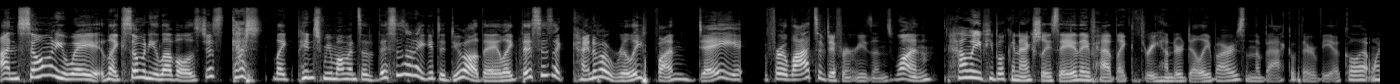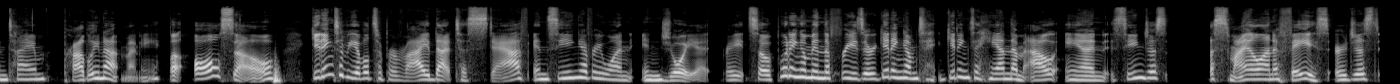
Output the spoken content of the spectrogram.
on so many ways, like so many levels, just gosh, like pinch me moments of this is what I get to do all day. Like this is a kind of a really fun day for lots of different reasons. One, how many people can actually say they've had like 300 dilly bars in the back of their vehicle at one time? Probably not many. But also, getting to be able to provide that to staff and seeing everyone enjoy it, right? So, putting them in the freezer, getting them to, getting to hand them out and seeing just a smile on a face or just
